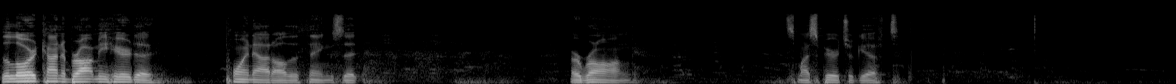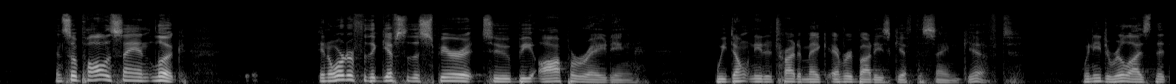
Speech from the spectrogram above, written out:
Lord kind of brought me here to point out all the things that are wrong. It's my spiritual gift. And so Paul is saying, look, in order for the gifts of the Spirit to be operating, we don't need to try to make everybody's gift the same gift. We need to realize that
